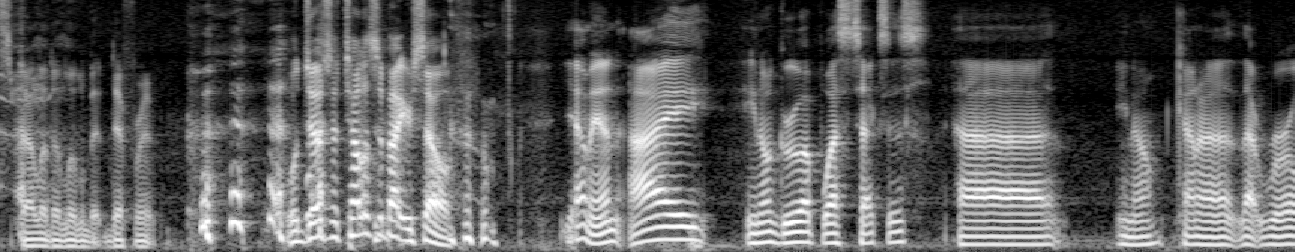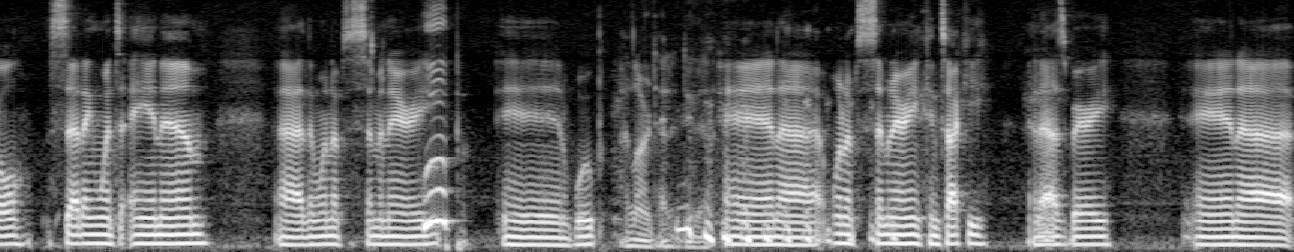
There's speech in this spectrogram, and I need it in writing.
spell it a little bit different. Well, Joseph, tell us about yourself. Yeah, man. I, you know, grew up West Texas. Uh, you know, kind of that rural setting. Went to A and M. Uh, then went up to seminary. Whoop. In Whoop. I learned how to do that. and uh, went up to seminary in Kentucky at Asbury. And uh,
